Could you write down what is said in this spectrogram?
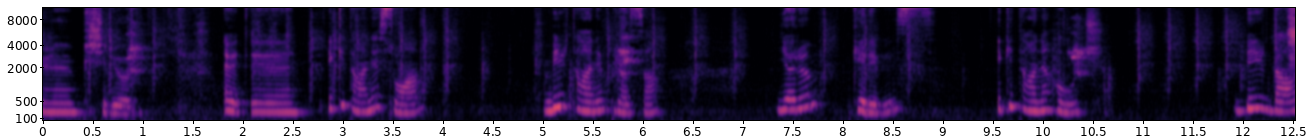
e, pişiriyorum. Evet, e, iki tane soğan, bir tane pırasa, yarım kereviz, iki tane havuç, bir dal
